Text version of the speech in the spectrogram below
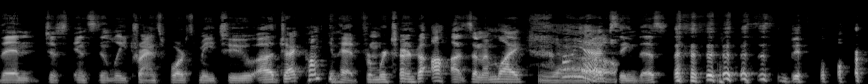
then just instantly transports me to, uh, Jack Pumpkinhead from Return to Oz. And I'm like, oh yeah. I've seen this before.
